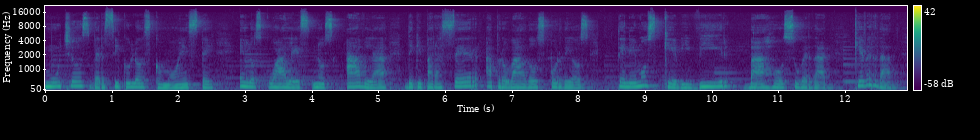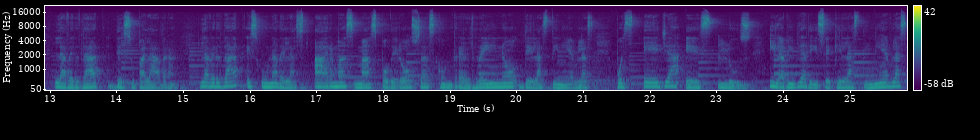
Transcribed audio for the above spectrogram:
Muchos versículos como este en los cuales nos habla de que para ser aprobados por Dios tenemos que vivir bajo su verdad. ¿Qué verdad? La verdad de su palabra. La verdad es una de las armas más poderosas contra el reino de las tinieblas, pues ella es luz. Y la Biblia dice que las tinieblas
